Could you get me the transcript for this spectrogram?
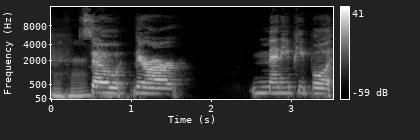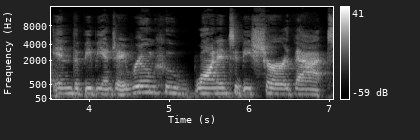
Mm-hmm. So there are many people in the BBNJ room who wanted to be sure that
